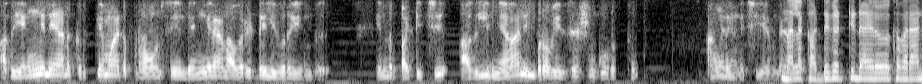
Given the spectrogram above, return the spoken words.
അത് എങ്ങനെയാണ് കൃത്യമായിട്ട് പ്രൊണൗൺസ് ചെയ്യുന്നത് എങ്ങനെയാണ് അവർ ഡെലിവർ ചെയ്യുന്നത് എന്ന് പഠിച്ച് അതിൽ ഞാൻ ഇംപ്രൊവൈസേഷൻ കൊടുത്ത് അങ്ങനെയാണ് ചെയ്യുന്നത് നല്ല കടുകട്ടി ഡയലോഗ് ഒക്കെ വരാൻ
